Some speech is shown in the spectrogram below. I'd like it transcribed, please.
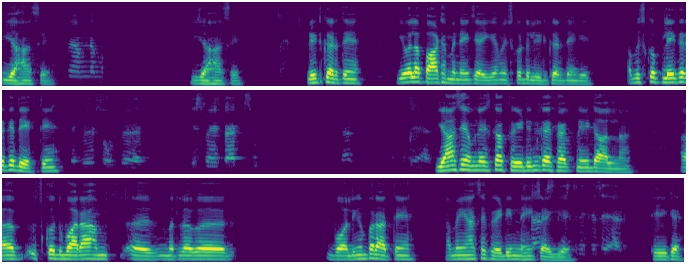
यहाँ से। यहाँ से। स्प्लिट करते हैं। ये वाला पार्ट हमें नहीं चाहिए हम इसको डिलीट कर देंगे। अब इसको प्ले करके देखते हैं। इसमें इफेक्ट्स यहाँ से हमने इसका फेड इन का इफ़ेक्ट नहीं डालना। अब उसको दोबारा हम मतलब वॉल्यूम पर आते हैं। हमें यहाँ से फेड इन नहीं चाहिए। ठीक है।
